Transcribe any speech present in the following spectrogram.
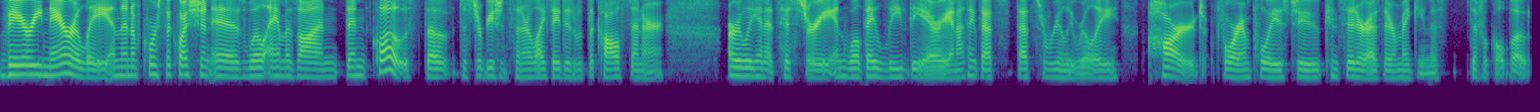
very narrowly. And then, of course, the question is will Amazon then close the distribution center like they did with the call center? Early in its history and will they leave the area? And i think that's that's really really hard for employees to consider as they're making this difficult vote.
